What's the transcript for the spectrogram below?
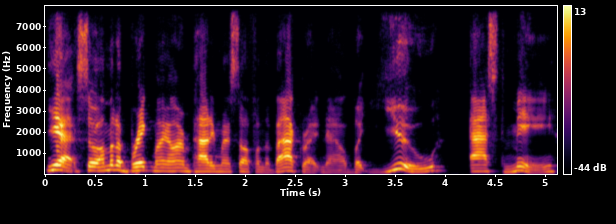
Yeah. So I'm going to break my arm patting myself on the back right now. But you asked me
